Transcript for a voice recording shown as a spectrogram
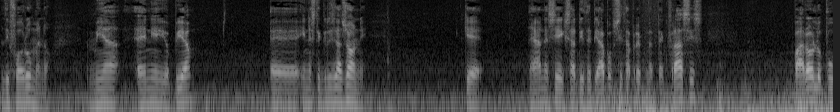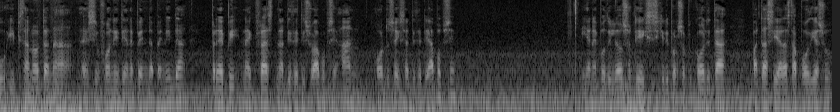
διφορούμενο. Μία έννοια η οποία ε, είναι στην κρίζα ζώνη. Και εάν εσύ έχεις αντίθετη άποψη θα πρέπει να την εκφράσεις. Παρόλο που η πιθανότητα να ε, συμφωνείτε είναι 50-50 πρέπει να εκφράσεις την αντίθετη σου άποψη αν όντως έχεις αντίθετη άποψη. Για να υποδηλώσει ότι έχεις ισχυρή προσωπικότητα πατάς γερά στα πόδια σου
